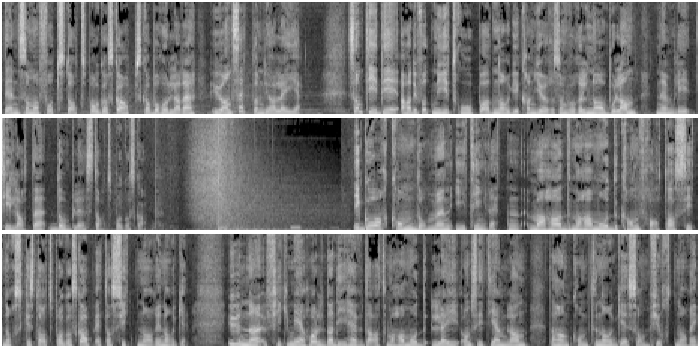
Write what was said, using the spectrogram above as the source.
Den som har fått statsborgerskap, skal beholde det, uansett om de har løyet. Samtidig har de fått ny tro på at Norge kan gjøre som våre naboland, nemlig tillate doble statsborgerskap. I går kom dommen i tingretten. Mahad Mahamud kan fratas sitt norske statsborgerskap etter 17 år i Norge. UNE fikk medhold da de hevda at Mahamud løy om sitt hjemland da han kom til Norge som 14-åring.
